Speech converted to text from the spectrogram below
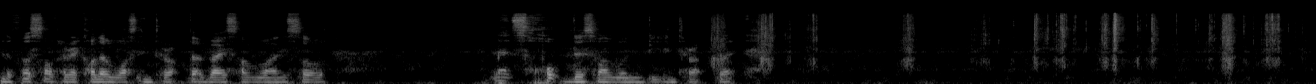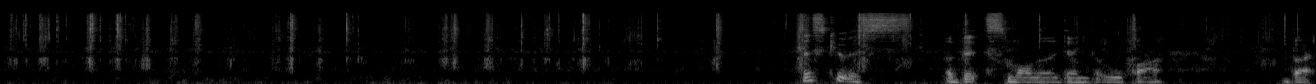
The first solve I recorded was interrupted by someone so let's hope this one won't be interrupted This cube is a bit smaller than the Wuhua, but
